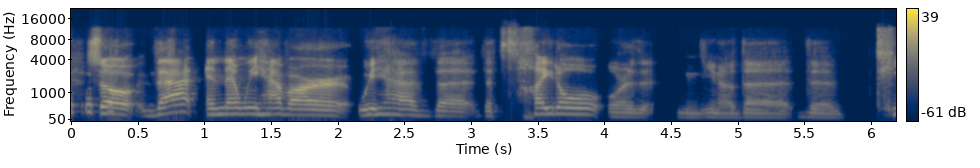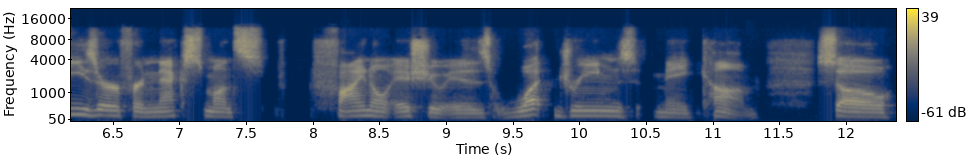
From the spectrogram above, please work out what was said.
so that and then we have our we have the the title or the you know the the teaser for next month's final issue is what dreams may come so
